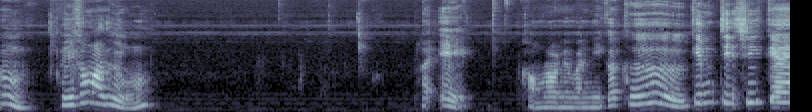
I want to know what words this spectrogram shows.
อืมทีก็มาถึง เอกของเราในวันนี้ก็คือกิมจิชิเกะ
